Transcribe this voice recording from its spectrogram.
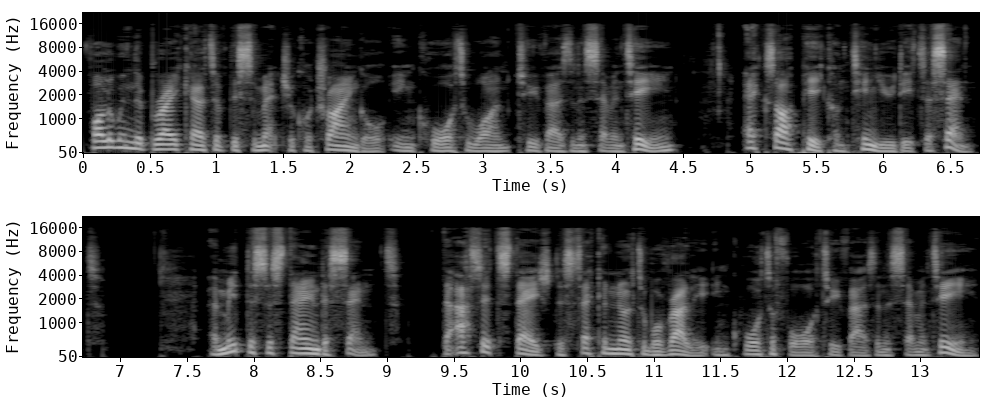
Following the breakout of the symmetrical triangle in quarter 1 2017, XRP continued its ascent. Amid the sustained ascent, the asset staged the second notable rally in quarter four 2017,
